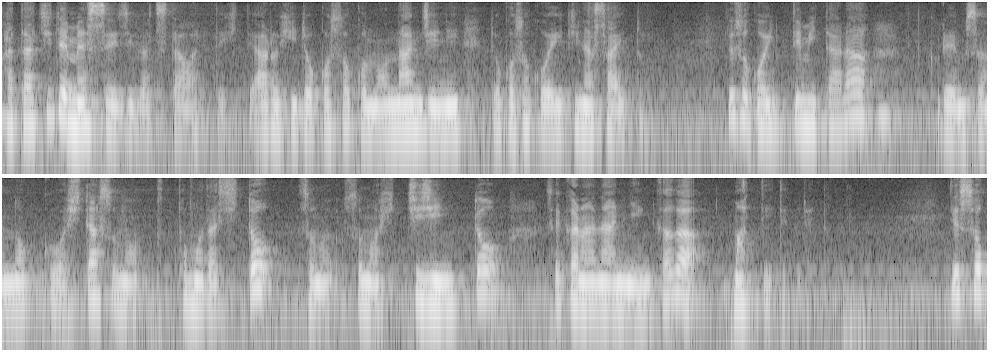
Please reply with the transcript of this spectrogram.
形でメッセージが伝わってきてある日どこそこの何時にどこそこへ行きなさいと。でそこ行ってみたらクレームさんノックをしたその友達とそのその知人とそれから何人かが待っていてくれた。でそ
